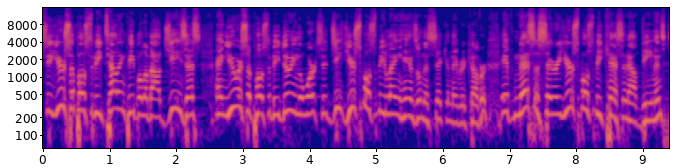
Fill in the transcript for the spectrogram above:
See, you're supposed to be telling people about Jesus, and you are supposed to be doing the works that Jesus. You're supposed to be laying hands on the sick and they recover. If necessary, you're supposed to be casting out demons.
